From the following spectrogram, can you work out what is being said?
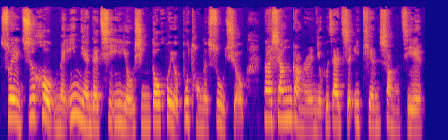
所以之后每一年的七一游行都会有不同的诉求。那香港人也会在这一天上街。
